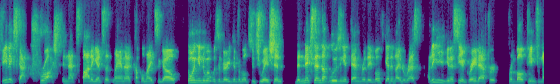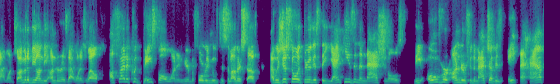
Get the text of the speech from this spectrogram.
Phoenix got crushed in that spot against Atlanta a couple nights ago. Going into it was a very difficult situation. The Knicks end up losing at Denver. They both get a night of rest. I think you're going to see a great effort from both teams in that one. So I'm going to be on the under as that one as well. I'll slide a quick baseball one in here before we move to some other stuff. I was just going through this. The Yankees and the Nationals, the over under for the matchup is eight and a half.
